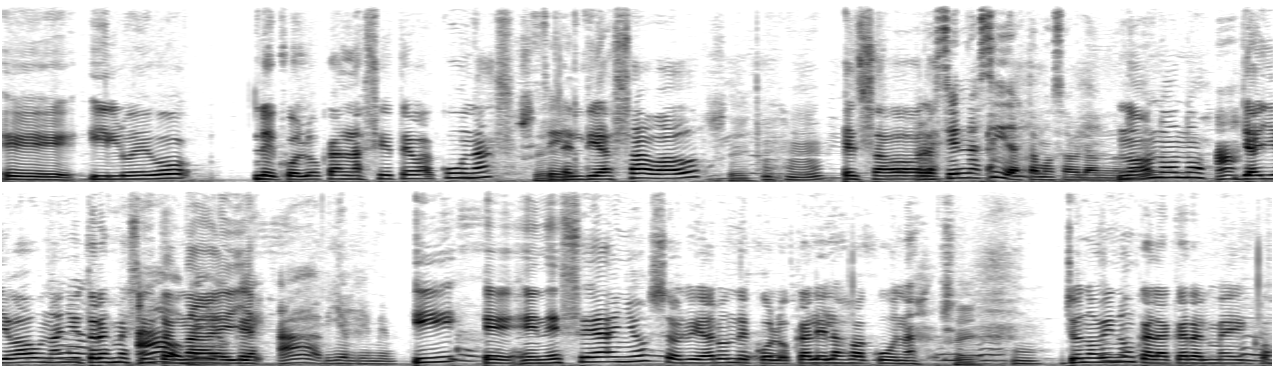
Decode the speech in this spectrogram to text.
eh, y luego le colocan las siete vacunas Sí. el día sábado. Sí. El sábado. Recién nacida estamos hablando. No, no, no. Ah. Ya lleva un año y tres meses Ah, internada ella. Ah, bien, bien, bien. Y eh, en ese año se olvidaron de colocarle las vacunas. Sí. Yo no vi nunca la cara al médico.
